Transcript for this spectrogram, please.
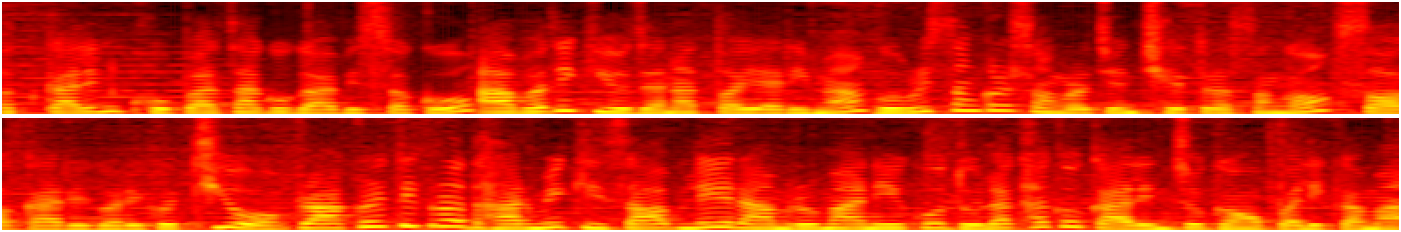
तत्कालीन खोपाचागो गाविसको आवधिक योजना तयारीमा गौरीशङ्कर संरक्षण क्षेत्रसँग सहकार्य गरेको थियो। प्राकृतिक र धार्मिक हिसाबले राम्रो मानिएको दोलखाको कालिन्चो गाउँपालिकामा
